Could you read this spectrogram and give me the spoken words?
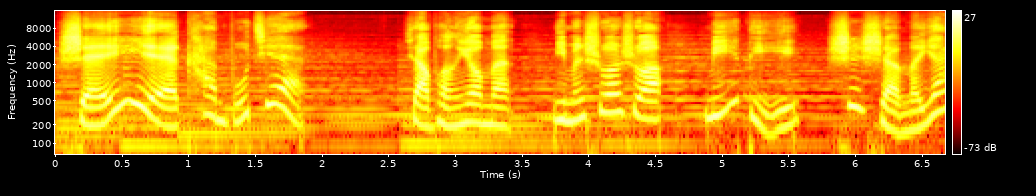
谁也看不见。小朋友们，你们说说谜底是什么呀？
